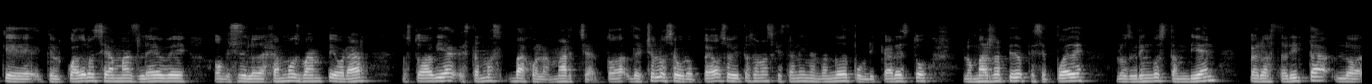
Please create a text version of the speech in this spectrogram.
que, el, cuadro sea más leve o que si se lo dejamos va a empeorar, pues todavía estamos bajo la marcha. de hecho, los europeos ahorita son los que están intentando de publicar esto lo más rápido que se puede, los gringos también, pero hasta ahorita la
